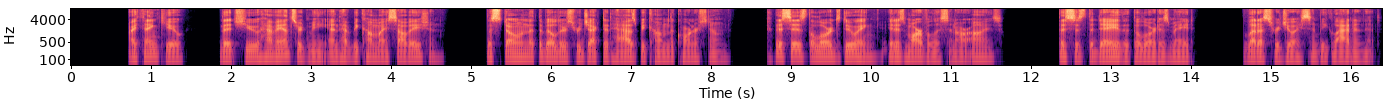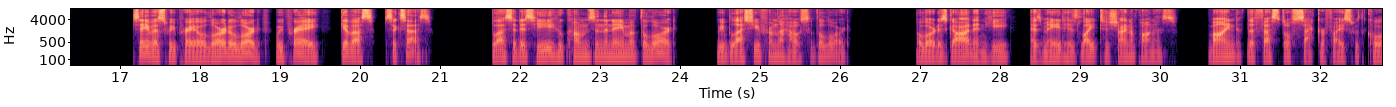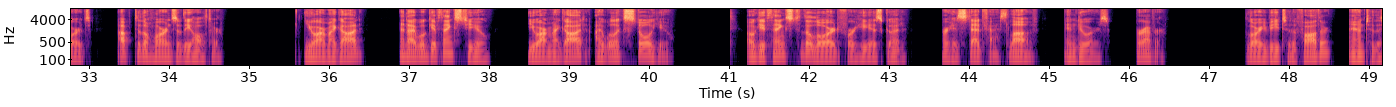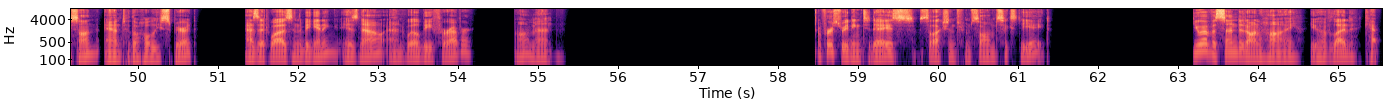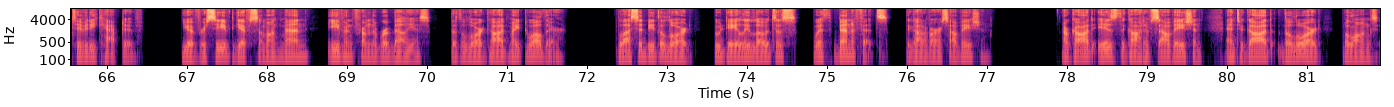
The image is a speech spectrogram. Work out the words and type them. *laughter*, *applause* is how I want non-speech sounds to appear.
I thank you that you have answered me and have become my salvation. The stone that the builders rejected has become the cornerstone. This is the Lord's doing. It is marvelous in our eyes. This is the day that the Lord has made. Let us rejoice and be glad in it. Save us, we pray, O Lord. O Lord, we pray, give us success. Blessed is he who comes in the name of the Lord. We bless you from the house of the Lord. The Lord is God, and he has made his light to shine upon us. Bind the festal sacrifice with cords up to the horns of the altar. You are my God, and I will give thanks to you. You are my God, I will extol you. O give thanks to the Lord, for he is good, for his steadfast love endures forever. Glory be to the Father, and to the Son, and to the Holy Spirit, as it was in the beginning, is now, and will be forever. Amen. Our first reading today is selections from Psalm 68. You have ascended on high, you have led captivity captive. You have received gifts among men, even from the rebellious, that the Lord God might dwell there. Blessed be the Lord, who daily loads us with benefits, the God of our salvation. Our God is the God of salvation, and to God the Lord belongs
